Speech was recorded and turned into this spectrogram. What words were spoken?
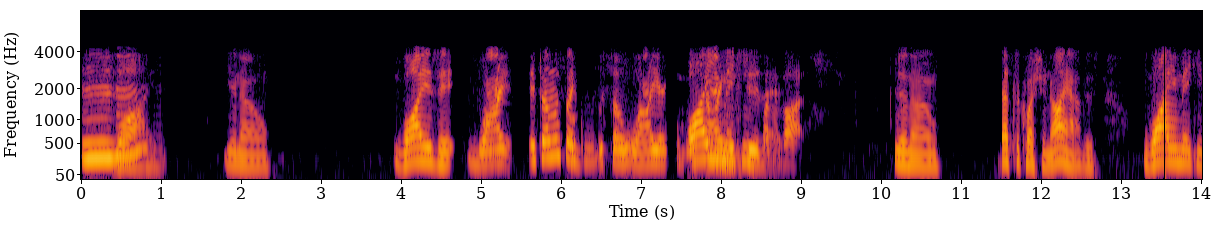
mhm. Why? You know. Why is it? Why? It's almost like so. Why are Why are you trying to making do fun this? of us? You know. That's the question I have: is why are you making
